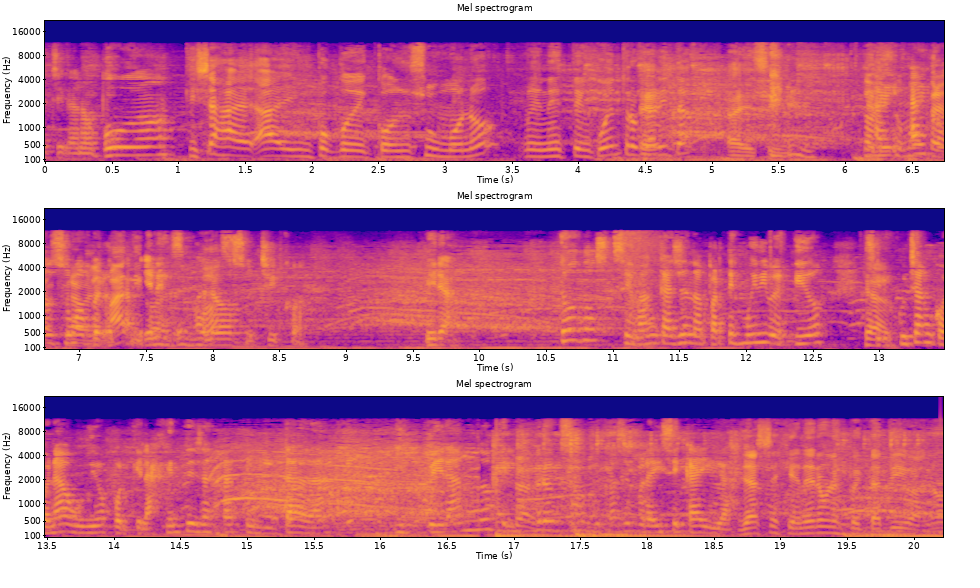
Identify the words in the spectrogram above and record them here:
La chica no pudo. Quizás hay, hay un poco de consumo, ¿no? En este encuentro, Clarita. Ay, sí. Hay, hay pero consumo, pero también es resbaloso, chicos. Mira, todos se van cayendo. Aparte es muy divertido si Claro. lo escuchan con audio porque la gente ya está tentada y esperando que el próximo que pase por ahí se caiga. Ya se genera una expectativa, ¿no?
